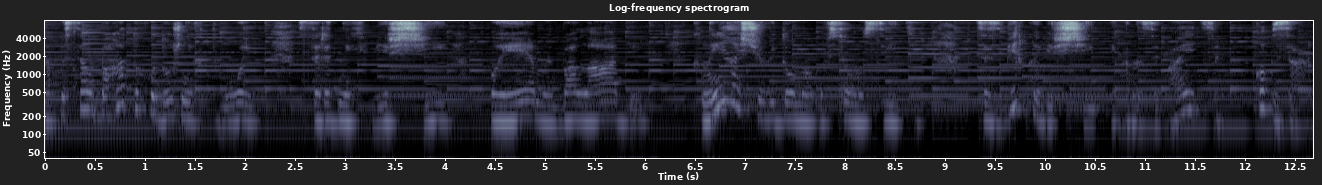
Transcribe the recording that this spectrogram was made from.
написав багато художніх творів, серед них вірші, поеми, балади. Книга, що відома у всьому світі, це збірка віршів, яка називається Кобзар.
